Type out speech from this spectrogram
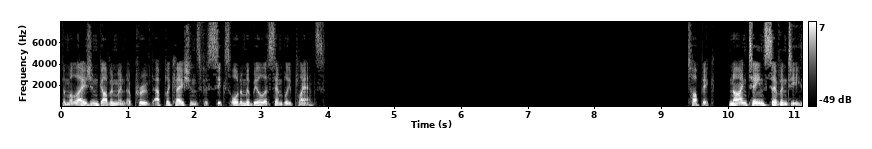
the Malaysian government approved applications for six automobile assembly plants. Topic 1970s.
